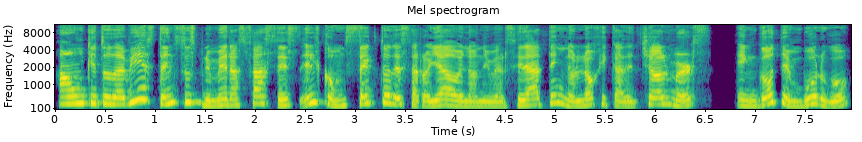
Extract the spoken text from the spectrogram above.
Aunque todavía está en sus primeras fases, el concepto desarrollado en la Universidad Tecnológica de Chalmers, en Gotemburgo,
